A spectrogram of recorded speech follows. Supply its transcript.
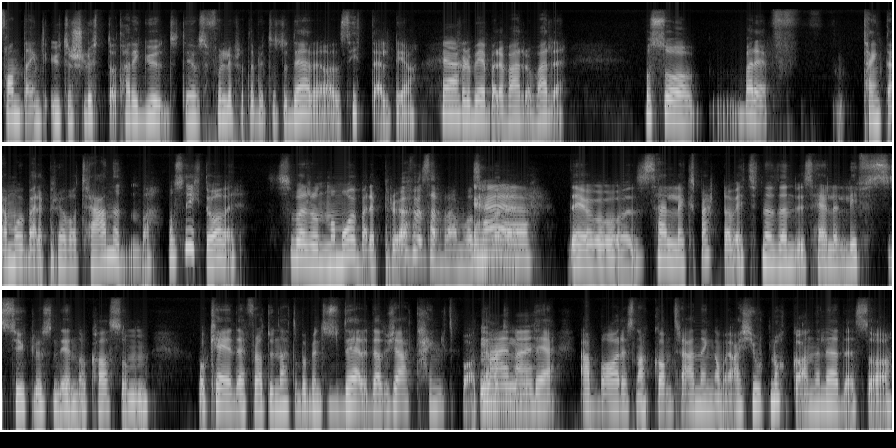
fant jeg egentlig ut til slutt at herregud, det er jo selvfølgelig for at jeg begynte å studere og sitte hele tida, yeah. for det ble bare verre og verre. Og så bare tenkte jeg, jeg må jo bare prøve å trene den da, og så gikk det over. Så bare sånn, man må jo bare prøve seg frem, og så bare. Det er jo selv eksperter vet ikke nødvendigvis hele livssyklusen din og hva som Ok, det er for at du nettopp har begynt å studere. Det hadde jo ikke jeg tenkt på. at Jeg Nei, hadde nei. det. Jeg bare snakka om treninga mi. Jeg har ikke gjort noe annerledes. Og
